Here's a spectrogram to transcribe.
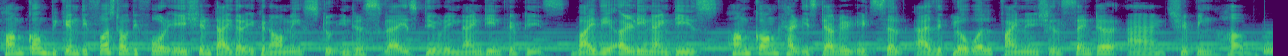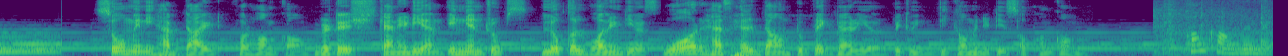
Hong Kong became the first of the four Asian tiger economies to industrialize during 1950s. By the early 90s, Hong Kong had established itself as a global financial center and shipping hub. So many have died for Hong Kong. British, Canadian, Indian troops, local volunteers. War has helped down to break barrier between the communities of Hong Kong. Hong Kong women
